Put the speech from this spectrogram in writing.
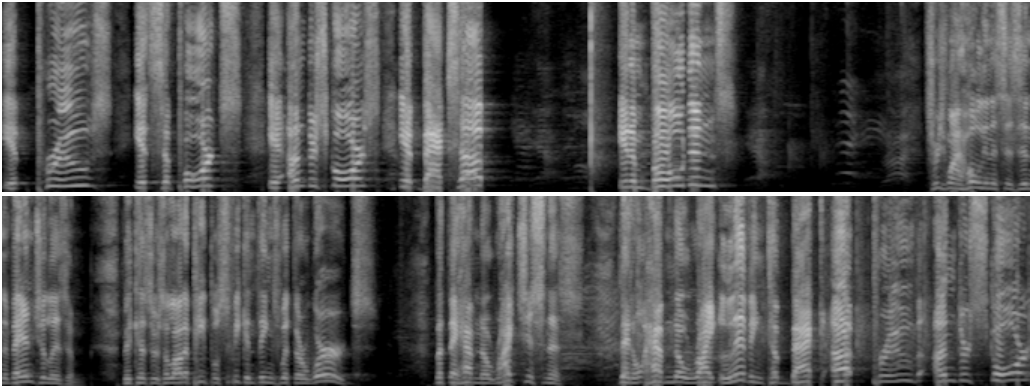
it proves, it supports, it underscores, it backs up, it emboldens. That's the reason why holiness is in evangelism, because there's a lot of people speaking things with their words, but they have no righteousness. They don't have no right living to back up, prove, underscore,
